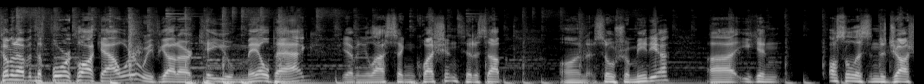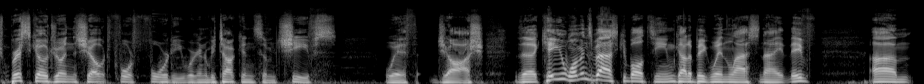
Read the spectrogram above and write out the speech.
Coming up in the four o'clock hour, we've got our KU mailbag. If you have any last second questions, hit us up on social media. Uh, you can also listen to Josh Briscoe join the show at 4:40. We're going to be talking some Chiefs with Josh. The KU women's basketball team got a big win last night. They've um,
